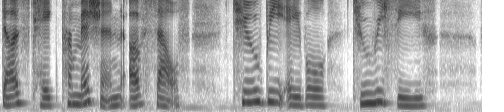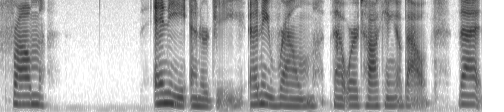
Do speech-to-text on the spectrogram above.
does take permission of self to be able to receive from any energy, any realm that we're talking about, that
